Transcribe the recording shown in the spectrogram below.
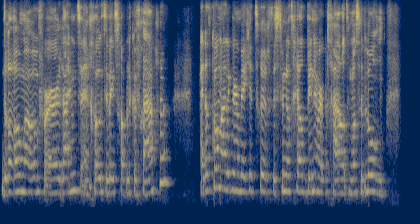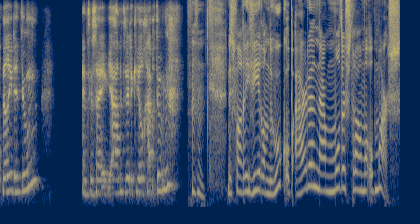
dromen over ruimte en grote wetenschappelijke vragen. En dat kwam eigenlijk weer een beetje terug. Dus toen dat geld binnen werd gehaald, toen was het Lon, wil je dit doen? En toen zei ik, ja, dat wil ik heel graag doen. Dus van rivieren om de hoek op aarde naar modderstromen op Mars.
